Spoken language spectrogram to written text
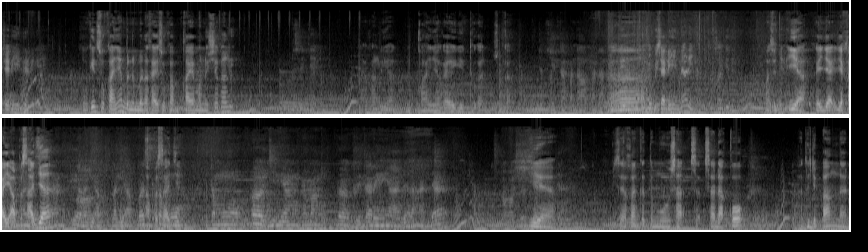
Bisa dihindari mungkin sukanya bener-bener kayak suka kayak manusia kali. Bisa jadi. Ya kan lihat mukanya kayak gitu kan suka. Cinta pandang-pandang Ah. nggak bisa dihindari maksudnya iya kayak ya, ya kayak apa saja Iya lagi lagi apes. Apes ketemu- aja. Ketemu eh, jin yang memang eh, kriterianya adalah anda. oh, iya misalkan ketemu Sa- Sa- Sadako atau Jepang dan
